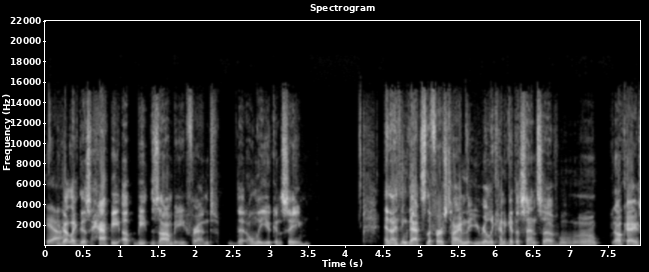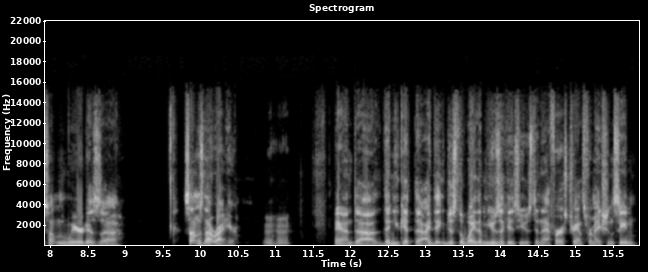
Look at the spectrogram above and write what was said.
Yeah. You got like this happy, upbeat zombie friend that only you can see. And I think that's the first time that you really kind of get the sense of, "Mm, okay, something weird is uh something's not right here. mm-hmm. And uh then you get the I think just the way the music is used in that first transformation scene.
